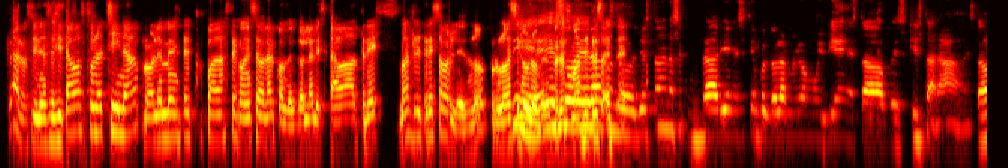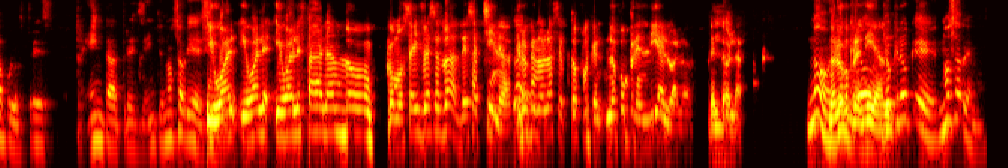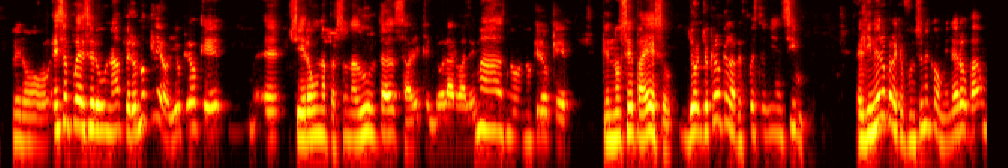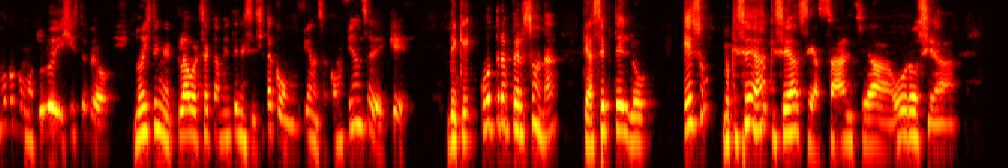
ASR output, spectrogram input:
Claro, si necesitabas una china, probablemente tú pagaste con ese dólar cuando el dólar estaba a tres, más de tres soles, ¿no? Por no decir sí, un número, pero es más de tres soles. Yo estaba en la secundaria, en ese tiempo el dólar no iba muy bien, estaba, pues, ¿qué estará? Estaba por los 3.30, 3.20, no sabría decir. Igual, igual, igual está ganando como seis veces más de esa china. Claro. Creo que no lo aceptó porque no comprendía el valor del dólar. No, no lo comprendía. Yo creo que, no sabemos, pero esa puede ser una, pero no creo. Yo creo que eh, si era una persona adulta, sabe que el dólar vale más, no, no creo que, que no sepa eso. Yo, yo creo que la respuesta es bien simple. El dinero para que funcione como dinero va un poco como tú lo dijiste, pero no diste en el clavo exactamente, necesita confianza. ¿Confianza de qué? De que otra persona te acepte lo, eso, lo que sea, que sea, sea sal, sea oro, sea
